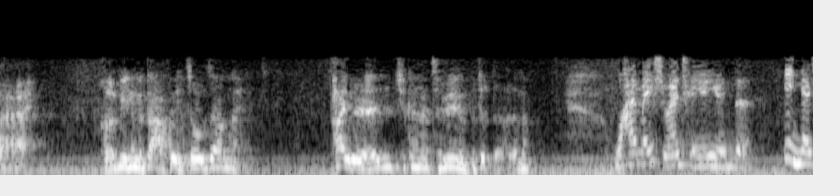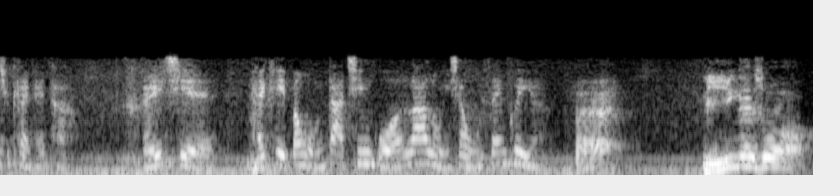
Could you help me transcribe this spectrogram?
哎，何必那么大费周章呢？派个人去看看陈圆圆不就得了吗？我还蛮喜欢陈圆圆的，应该去看看她，而且还可以帮我们大清国拉拢一下吴三桂呀、哎，你应该说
